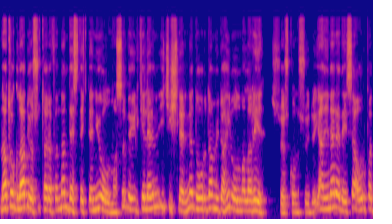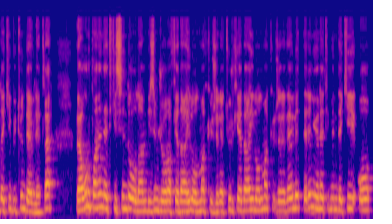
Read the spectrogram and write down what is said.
NATO Gladios'u tarafından destekleniyor olması ve ülkelerin iç işlerine doğrudan müdahil olmaları söz konusuydu. Yani neredeyse Avrupa'daki bütün devletler ve Avrupa'nın etkisinde olan bizim coğrafya dahil olmak üzere, Türkiye dahil olmak üzere devletlerin yönetimindeki o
